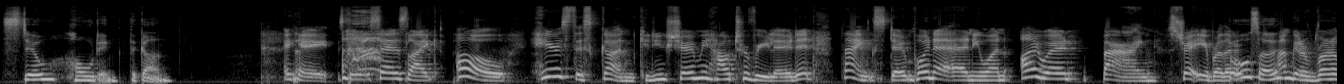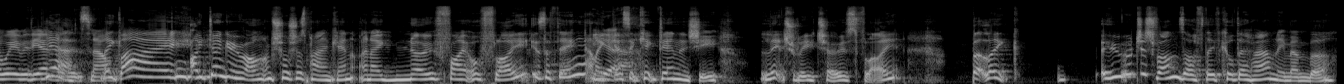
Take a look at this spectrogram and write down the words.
still holding the gun. Okay, so it says like, "Oh, here's this gun. Can you show me how to reload it? Thanks. Don't point it at anyone. I won't." Bang! Straight at your brother. But also- I'm gonna run away with the evidence now. like, Bye. I don't get me wrong, I'm sure she was panicking, and I know fight or flight is a thing, and I Yeah. guess it kicked in and she literally chose flight. But like, who just runs off they've killed their family member?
